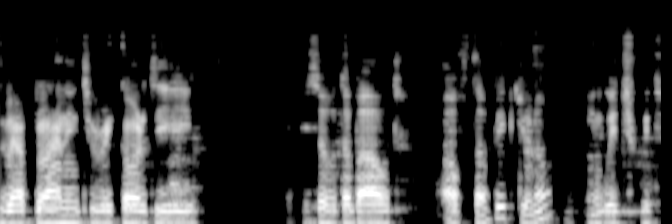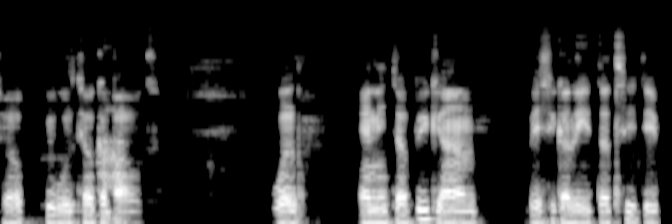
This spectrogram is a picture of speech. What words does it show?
we are planning to record the episode about off topic, you know, in which we talk, we will talk about, well, any topic. And basically, that's it. If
